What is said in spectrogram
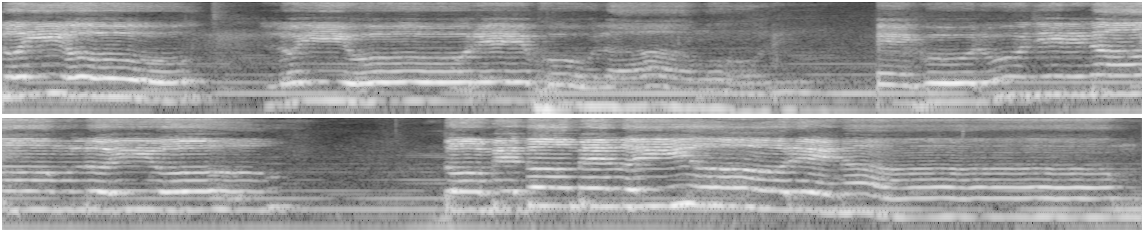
লইও লইও। এ গুরুজির নাম লইও। দমে দমে লইও রে নাম।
